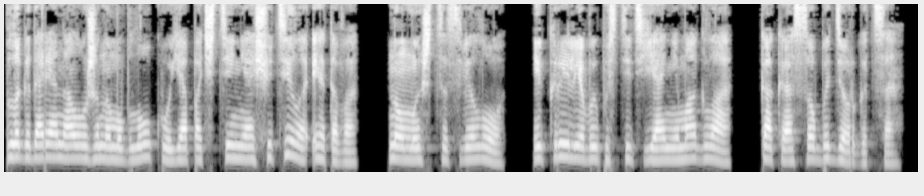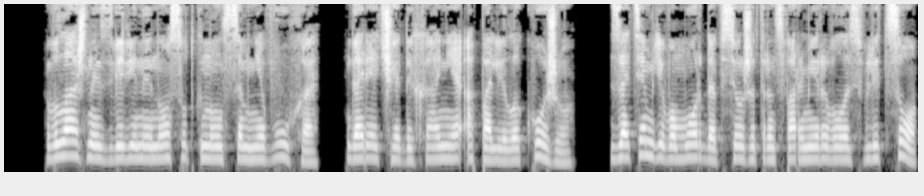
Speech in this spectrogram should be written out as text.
Благодаря наложенному блоку я почти не ощутила этого, но мышцы свело, и крылья выпустить я не могла, как и особо дергаться. Влажный звериный нос уткнулся мне в ухо, горячее дыхание опалило кожу. Затем его морда все же трансформировалась в лицо,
